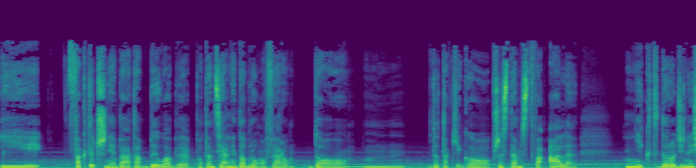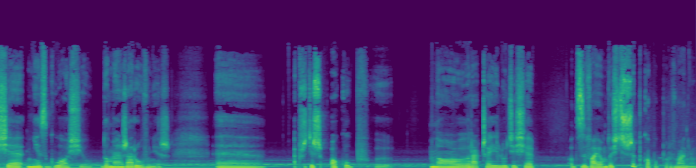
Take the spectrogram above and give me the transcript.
i faktycznie Beata byłaby potencjalnie dobrą ofiarą do, mm, do takiego przestępstwa, ale nikt do rodziny się nie zgłosił, do męża również. E, a przecież okup, y, no raczej ludzie się odzywają dość szybko po porwaniu.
